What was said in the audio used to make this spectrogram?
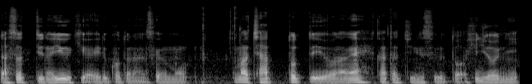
出すっていうのは勇気がいることなんですけども、まあ、チャットっていうようなね、形にすると非常に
